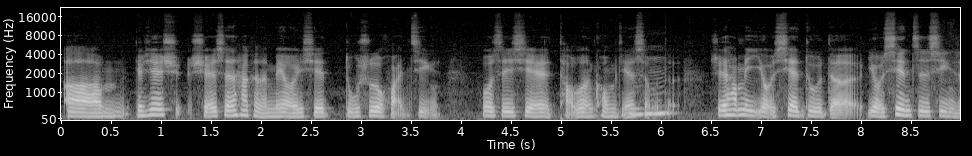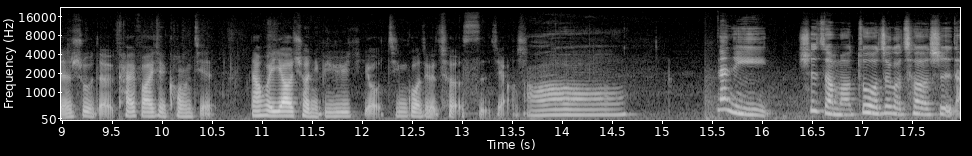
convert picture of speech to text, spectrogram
嗯，有些学学生他可能没有一些读书的环境。或是一些讨论空间什么的，所以他们有限度的、有限制性人数的开放一些空间，那会要求你必须有经过这个测试这样子。哦，那你是怎么做这个测试的？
